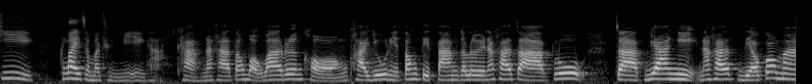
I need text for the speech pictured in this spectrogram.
ที่ใกล้จะมาถึงนี้เองค่ะ ค่ะนะคะ ต้องบอกว่าเรื่องของพายุนี่ต้องติดตามกันเลยนะคะ จากลูกจากยางินะคะ เดี๋ยวก็มา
